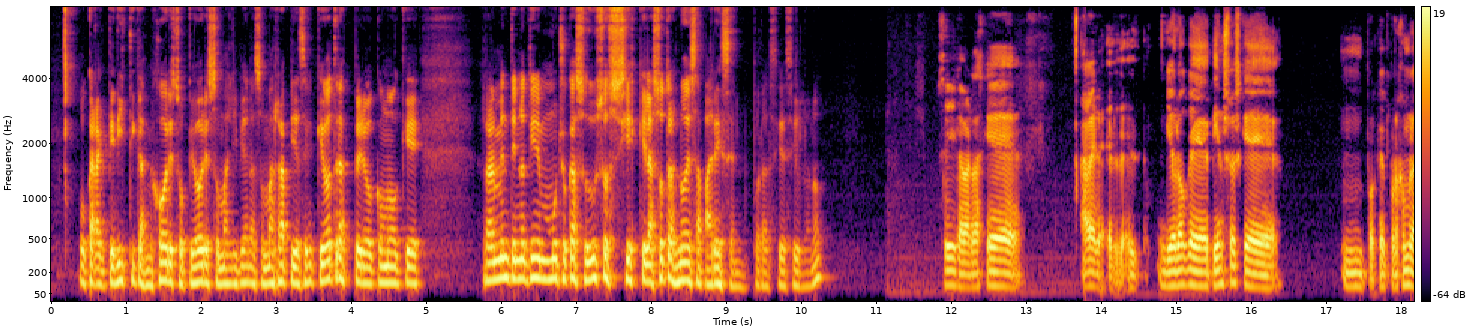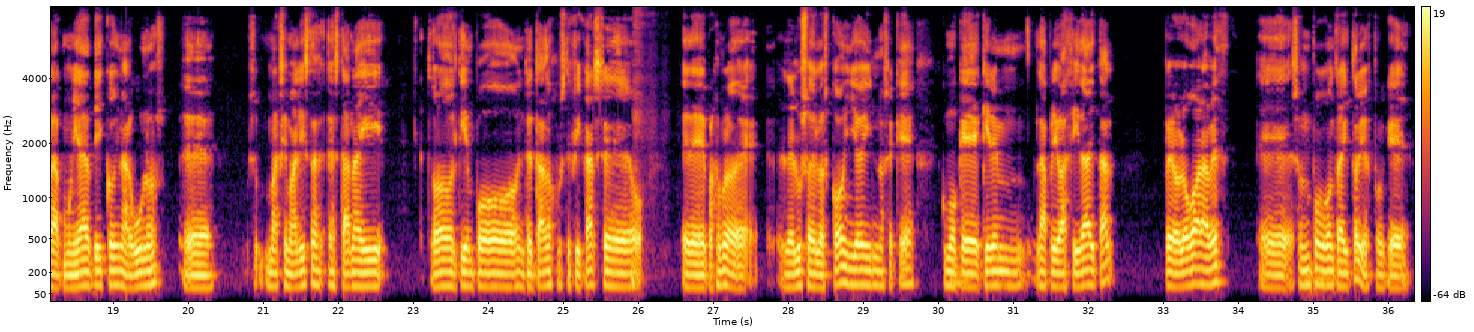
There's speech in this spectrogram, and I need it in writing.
características mejores o peores o más livianas o más rápidas que otras, pero como que realmente no tienen mucho caso de uso si es que las otras no desaparecen, por así decirlo, ¿no? Sí, la verdad es que, a ver, yo lo que pienso es que, mm, porque por ejemplo la comunidad de Bitcoin, algunos eh, maximalistas están ahí todo el tiempo intentando justificarse o, eh, por ejemplo, del uso de los CoinJoin, no sé qué, como que quieren la privacidad y tal, pero luego a la vez eh, son un poco contradictorios porque,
